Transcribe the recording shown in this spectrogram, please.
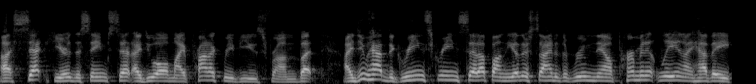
uh, set here, the same set I do all my product reviews from. But I do have the green screen set up on the other side of the room now permanently, and I have a,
